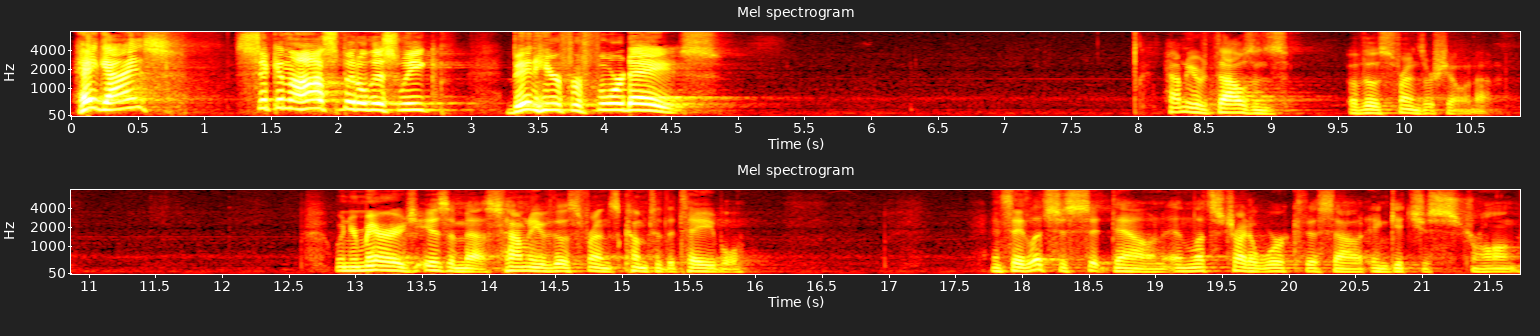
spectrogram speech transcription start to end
Hey guys, sick in the hospital this week, been here for four days. How many thousands of those friends are showing up? When your marriage is a mess, how many of those friends come to the table and say, let's just sit down and let's try to work this out and get you strong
